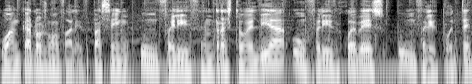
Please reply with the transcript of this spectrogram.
Juan Carlos González. Pasen un feliz resto del día, un feliz jueves, un feliz puente.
